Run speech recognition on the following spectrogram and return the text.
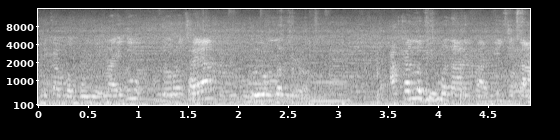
Ini kan bapuyu nah itu menurut saya belum men akan lebih menarik lagi jika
